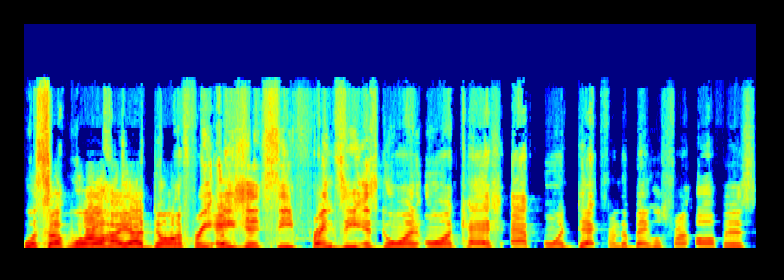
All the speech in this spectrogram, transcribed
What's up, world? How y'all doing? Free agency frenzy is going on. Cash app on deck from the Bengals front office.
